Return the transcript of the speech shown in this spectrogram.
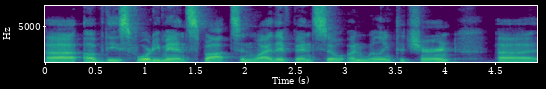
uh, of these 40 man spots and why they've been so unwilling to churn uh,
